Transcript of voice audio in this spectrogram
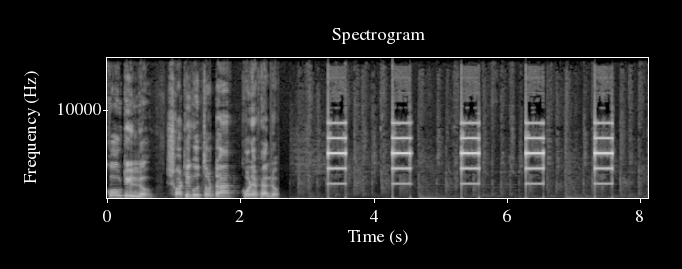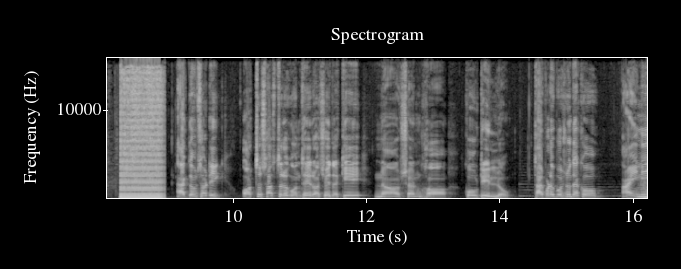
কৌটিল্য। সঠিক উত্তরটা করে ফেলো। একদম সঠিক। অর্থশাস্ত্র গ্রন্থের রচয়িতা কে? না, অপশান ঘ, কৌটিল্য। তারপরে প্রশ্ন দেখো। আইনি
